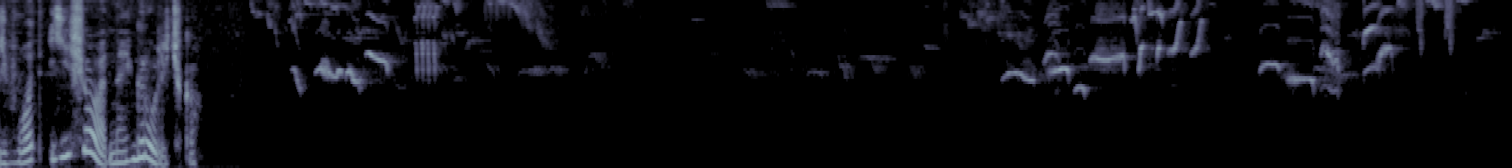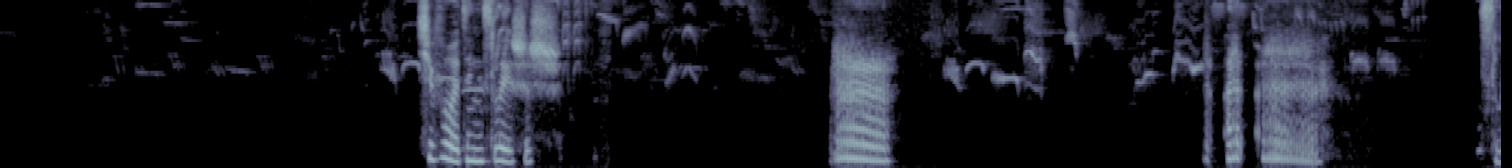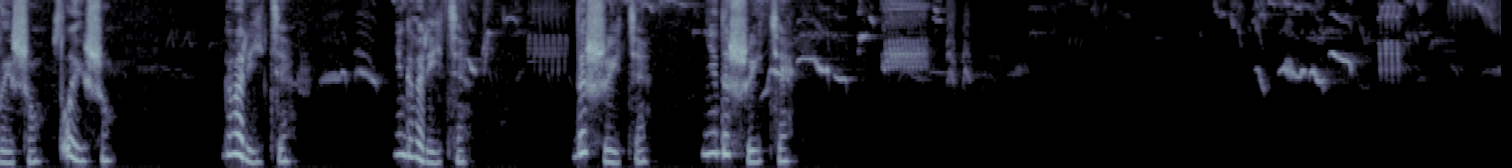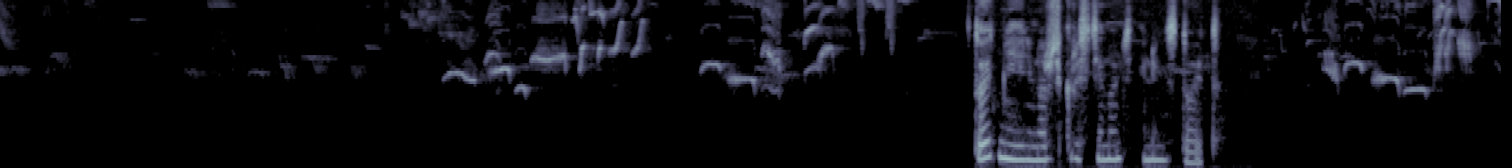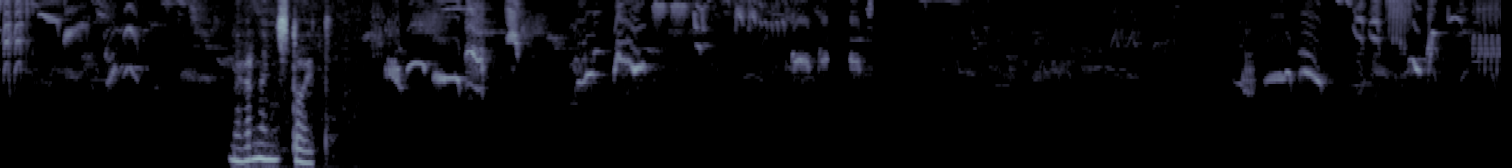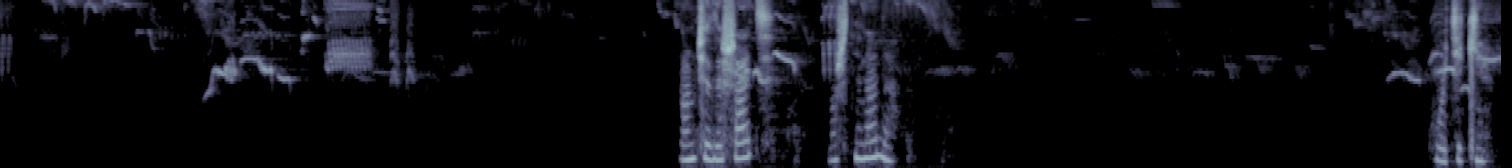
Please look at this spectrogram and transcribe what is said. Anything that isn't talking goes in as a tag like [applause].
И вот еще одна игрулечка. Чего ты не слышишь? Слышу, слышу. Говорите, не говорите. Дышите, не дышите. Стоит мне ее немножечко растянуть или не стоит? Наверное, не стоит. Громче дышать? Может, не надо? Котики.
